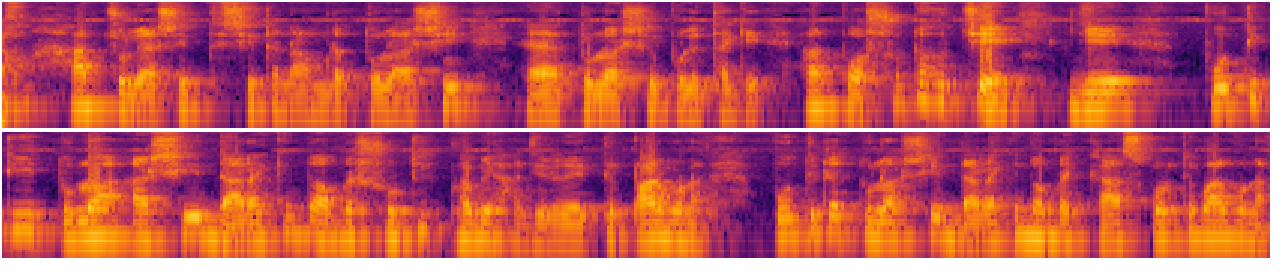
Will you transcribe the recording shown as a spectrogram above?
এখন হাত চলে আসে সেটা না আমরা তোলা আসি তোলা আসি বলে থাকি। এখন প্রশ্নটা হচ্ছে যে, প্রতিটি তুলা আশির দ্বারা কিন্তু আমরা সঠিকভাবে হাজিরা দেখতে পারব না। প্রতিটা তুলাসীর দ্বারা কিন্তু আমরা কাজ করতে পারব না।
